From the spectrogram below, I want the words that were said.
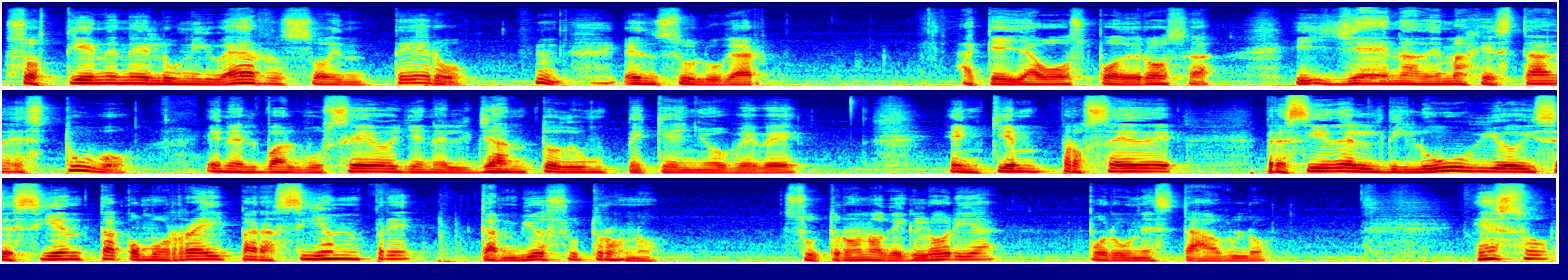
sostienen el universo entero en su lugar. Aquella voz poderosa y llena de majestad estuvo en el balbuceo y en el llanto de un pequeño bebé, en quien procede, preside el diluvio y se sienta como rey para siempre, cambió su trono, su trono de gloria, por un establo. Eso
